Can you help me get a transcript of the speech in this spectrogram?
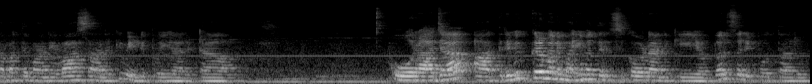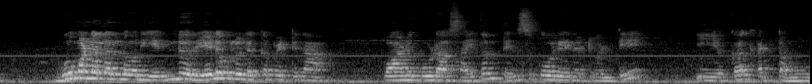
తమ తమ నివాసాలకి వెళ్ళిపోయారట. ఓ రాజా ఆ త్రివిక్రమని మహిమ తెలుసుకోవడానికి ఎవ్వరు సరిపోతారు? భూమండలంలోని ఎన్నో రేణువులు లెక్కపెట్టినా వాడు కూడా సైతం తెలుసుకోలేనటువంటి ఈ యొక్క ఘట్టము.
